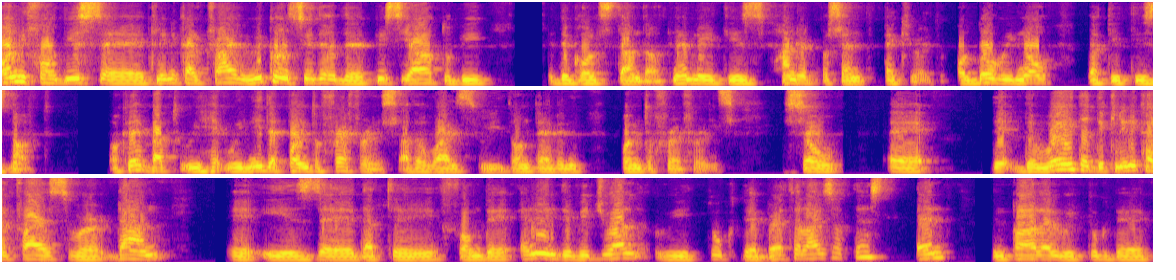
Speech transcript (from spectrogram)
only for this uh, clinical trial, we consider the PCR to be the gold standard. Namely, it is 100% accurate, although we know that it is not. Okay, but we, we need a point of reference. Otherwise, we don't have any point of reference. So uh, the, the way that the clinical trials were done uh, is uh, that uh, from the any individual, we took the breathalyzer test and in parallel, we took the,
